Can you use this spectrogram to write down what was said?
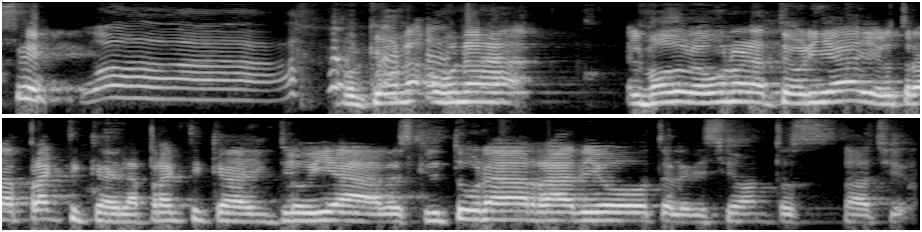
sí. wow. Porque una, una, el módulo 1 era teoría y el otro era práctica. Y la práctica incluía la escritura, radio, televisión. Entonces estaba chido.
